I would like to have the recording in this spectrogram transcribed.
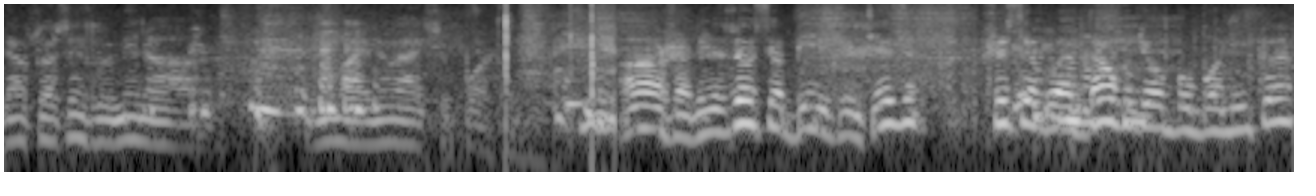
le-am sosesc lumina, nu mai, nu mai suport. Așa, Dumnezeu să binecuvânteze și să vă dau câte o bubonică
